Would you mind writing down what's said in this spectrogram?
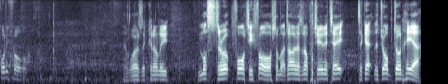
Forty-four. And Worsley can only muster up 44, so McDine has an opportunity to get the job done here.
